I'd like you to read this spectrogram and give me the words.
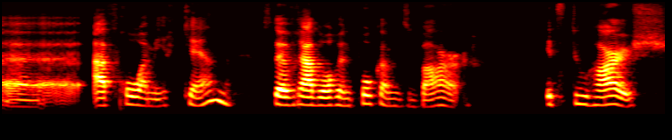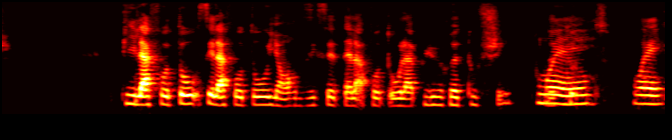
euh, afro-américaine, tu devrais avoir une peau comme du beurre. It's too harsh. Puis la photo, c'est la photo, ils ont dit que c'était la photo la plus retouchée de Ouais. toutes. Ouais.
